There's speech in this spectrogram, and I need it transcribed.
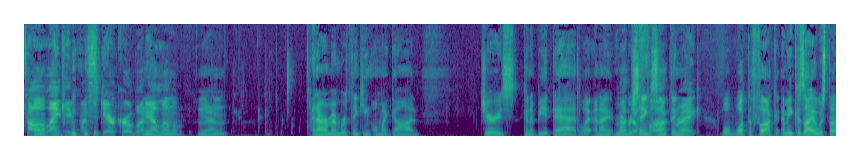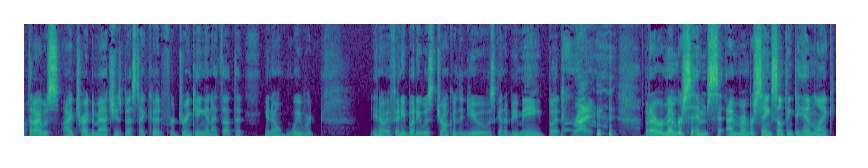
Tall, uh, lanky, my scarecrow buddy. I love him. Yeah. mhm. And I remember thinking, "Oh my God, Jerry's gonna be a dad." Like, and I remember saying fuck, something right? like, "Well, what the fuck?" I mean, because I always thought that I was, I tried to match you as best I could for drinking, and I thought that you know we were, you know, if anybody was drunker than you, it was gonna be me. But, Right. but I remember him. I remember saying something to him like.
